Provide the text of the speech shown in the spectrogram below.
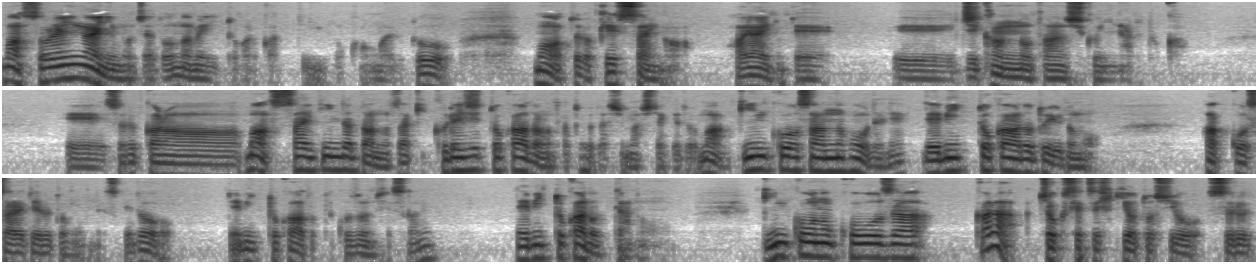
まあ、それ以外にも、じゃあどんなメリットがあるかっていうのを考えると、まあ、例えば決済が早いので、えー時間の短縮になると、えーそれから、まあ、最近だとあの、さっきクレジットカードの例えを出しましたけど、まあ、銀行さんの方でね、デビットカードというのも発行されてると思うんですけど、デビットカードってご存知ですかね？デビットカードってあの、銀行の口座から直接引き落としをする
